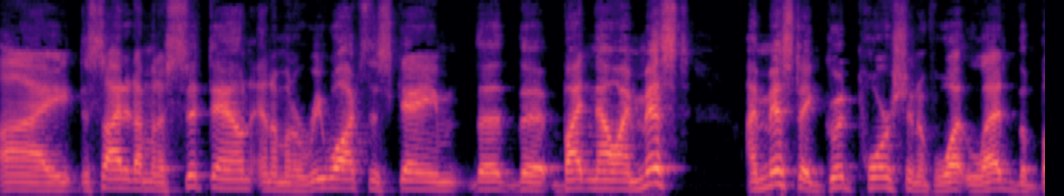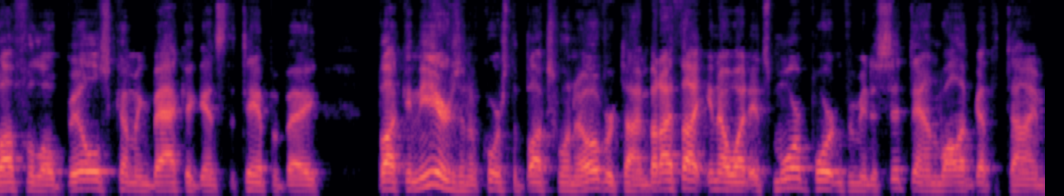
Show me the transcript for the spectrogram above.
I decided I'm going to sit down and I'm going to rewatch this game. The the by now I missed I missed a good portion of what led the Buffalo Bills coming back against the Tampa Bay Buccaneers, and of course the Bucks won overtime. But I thought, you know what, it's more important for me to sit down while I've got the time.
